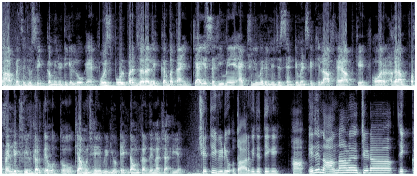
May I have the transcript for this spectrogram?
आप में से जो सिख कम्युनिटी के लोग हैं वो इस पोल पर जरा लिखकर बताएं क्या ये सही में एक्चुअली में रिलीजियस सेंटिमेंट्स के खिलाफ है आपके और अगर आप ऑफेंडेड फील करते हो तो क्या मुझे ये वीडियो टेक डाउन कर देना चाहिए ਛੇਤੀ ਵੀਡੀਓ ਉਤਾਰ ਵੀ ਦਿੱਤੀ ਗਈ ਹਾਂ, ਇਹਦੇ ਨਾਲ ਨਾਲ ਜਿਹੜਾ ਇੱਕ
